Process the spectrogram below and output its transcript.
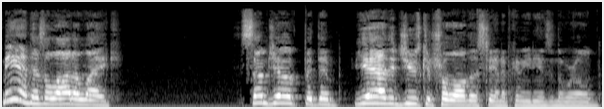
man, there's a lot of like some joke, but then yeah, the Jews control all those stand-up comedians in the world.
